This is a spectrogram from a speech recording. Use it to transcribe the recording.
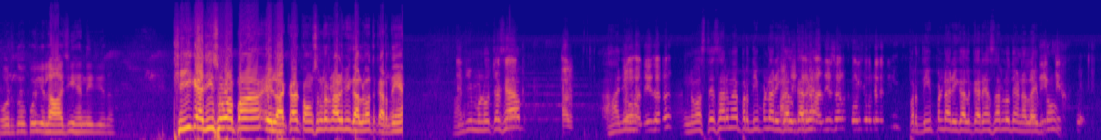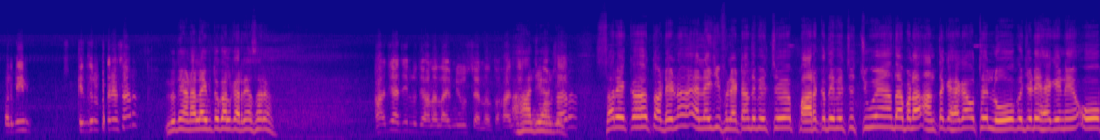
ਹੋਰ ਤਾਂ ਕੋਈ ਇਲਾਜ ਹੀ ਹੈ ਨਹੀਂ ਜੀ ਇਹਦਾ। ਠੀਕ ਹੈ ਜੀ ਸੋ ਆਪਾਂ ਇਲਾਕਾ ਕਾਉਂਸਲਰ ਨਾਲ ਵੀ ਗੱਲਬਾਤ ਕਰਦੇ ਹਾਂ। ਹਾਂਜੀ ਮਨੋਚਾ ਸਾਹਿਬ ਹਾਂਜੀ। ਹਾਂਜੀ ਸਰ। ਨਮਸਤੇ ਸਰ ਮੈਂ ਪ੍ਰਦੀਪ ਭੰਡਾਰੀ ਗੱਲ ਕਰ ਰਿਹਾ। ਹਾਂਜੀ ਸਰ ਕੌਣ ਬੋਲ ਰਿਹਾ ਜੀ? ਪ੍ਰਦੀਪ ਭੰਡਾਰੀ ਗੱਲ ਕਰ ਰਿਹਾ ਸਰ ਲੁਧਿਆਣਾ ਲਾਈਵ ਤੋਂ। ਪ੍ਰਦੀਪ ਕਿੱਧਰ ਬੋਲ ਰਹੇ ਸਰ? ਲੁਧਿਆਣਾ ਲਾਈਵ ਤੋਂ ਗੱਲ ਕਰ ਰਿਹਾ ਸਰ। ਹਾਂਜੀ ਹਾਂਜੀ ਲੁਧਿਆਣਾ ਲਾਈਵ ਨਿਊਜ਼ ਚੈਨਲ ਤੋਂ। ਹਾਂਜੀ ਹਾਂਜੀ ਹਾਂਜੀ। ਸਰ? ਸਰ ਇੱਕ ਤੁਹਾਡੇ ਨਾ ਐਲਆਈਜੀ ਫਲੈਟਾਂ ਦੇ ਵਿੱਚ ਪਾਰਕ ਦੇ ਵਿੱਚ ਚੂਹਿਆਂ ਦਾ ਬੜਾ ਅੰਤਕ ਹੈਗਾ। ਉੱਥੇ ਲੋਕ ਜਿਹੜੇ ਹੈਗੇ ਨੇ ਉਹ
